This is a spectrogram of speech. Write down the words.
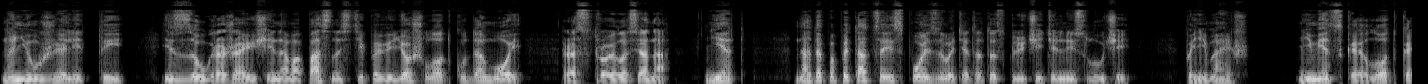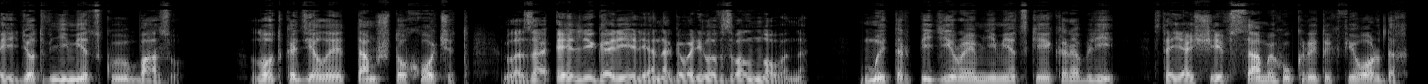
«Но неужели ты из-за угрожающей нам опасности поведешь лодку домой?» — расстроилась она. «Нет, надо попытаться использовать этот исключительный случай. Понимаешь, немецкая лодка идет в немецкую базу. Лодка делает там, что хочет, Глаза Элли горели, она говорила взволнованно. «Мы торпедируем немецкие корабли, стоящие в самых укрытых фьордах.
